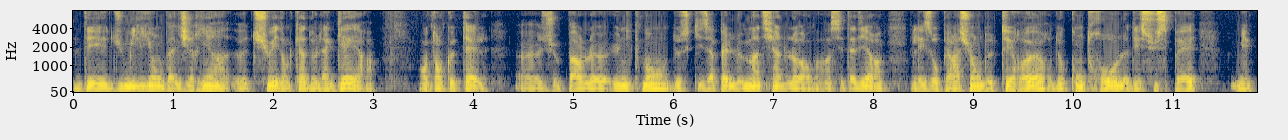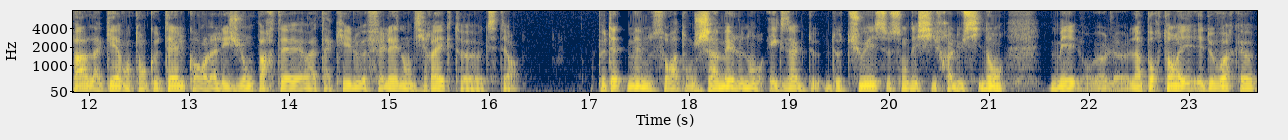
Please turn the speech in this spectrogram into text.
du million d'Algériens euh, tués dans le cas de la guerre en tant que tel. Euh, je parle uniquement de ce qu'ils appellent le maintien de l'ordre, hein, c'est-à-dire les opérations de terreur, de contrôle des suspects, mais pas la guerre en tant que telle quand la Légion partait attaquer le FLN en direct, euh, etc. Peut-être même ne saura-t-on jamais le nombre exact de, tués, ce sont des chiffres hallucinants, mais l'important est, de voir que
